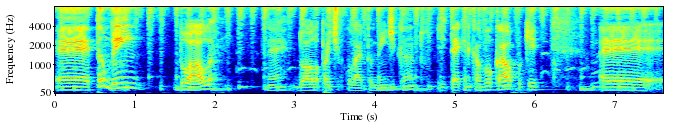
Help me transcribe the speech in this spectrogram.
É, também dou aula, né? Dou aula particular também de canto, de técnica vocal, porque é,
